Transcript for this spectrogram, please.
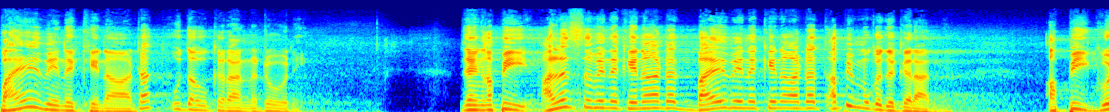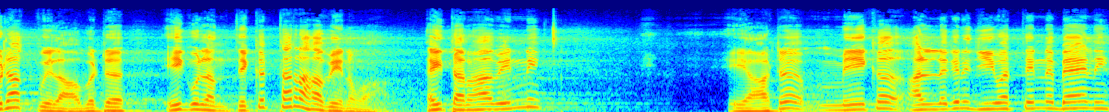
බය වෙන කෙනාටත් උදව් කරන්නට ඕනේ. දැන් අපි අලස වෙන කෙනාටත් බය වෙන කෙනාටත් අපි මොකද කරන්නේ? අපි ගොඩක් වෙලාවට ඒගොල්ලන්ත් එක්ක තරහ වෙනවා. ඇයි තරහ වෙන්නේ? එයාට මේක අල්ලගෙන ජීවත් වෙන්න බෑනේ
